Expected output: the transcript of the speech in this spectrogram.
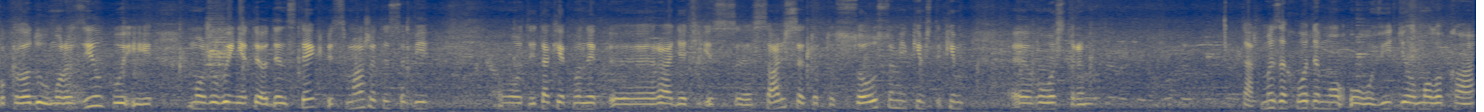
покладу в морозилку і можу вийняти один стейк, підсмажити собі. От, і так як вони е, радять із е, сальси, тобто з соусом якимось таким е, гострим. Так, ми заходимо у відділ молока.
